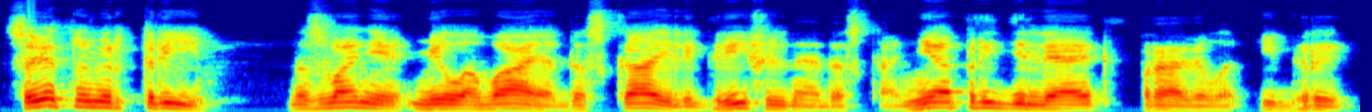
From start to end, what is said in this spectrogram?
Совет номер три. Название «меловая доска» или «грифельная доска» не определяет правила игры.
